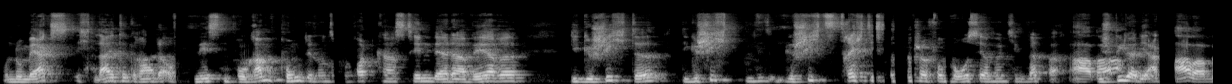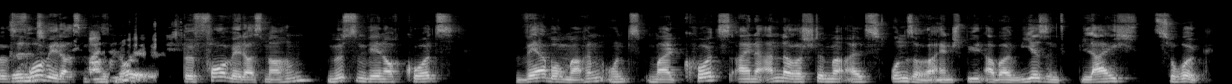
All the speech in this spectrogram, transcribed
Und du merkst, ich leite gerade auf den nächsten Programmpunkt in unserem Podcast hin, der da wäre, die Geschichte, die Geschicht, geschichtsträchtigste Mannschaft von Borussia Mönchengladbach. Aber, die Spieler, die aber bevor wir das machen, bevor wir das machen, müssen wir noch kurz Werbung machen und mal kurz eine andere Stimme als unsere einspielen. Aber wir sind gleich zurück.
